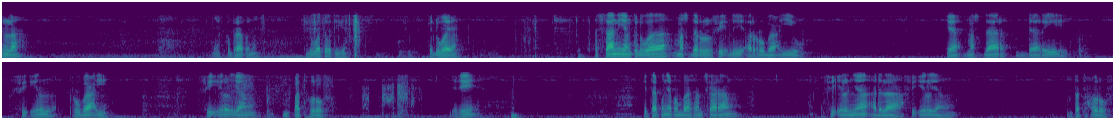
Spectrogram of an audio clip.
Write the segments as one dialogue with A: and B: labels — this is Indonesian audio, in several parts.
A: Bismillah. Ya, keberapa nih? Kedua atau ketiga? Kedua ya. Asani yang kedua, masdarul fi'li ar-ruba'iyyu. Ya, masdar dari fi'il ruba'i. Fi'il yang empat huruf. Jadi, kita punya pembahasan sekarang fiilnya adalah fiil yang empat huruf.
